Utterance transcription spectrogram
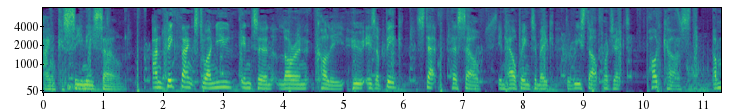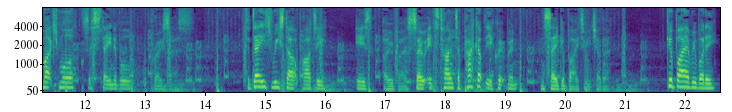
and Cassini Sound. And big thanks to our new intern, Lauren Colley, who is a big step herself in helping to make the Restart Project podcast a much more sustainable process. Today's restart party is over. So it's time to pack up the equipment and say goodbye to each other. Goodbye, everybody.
